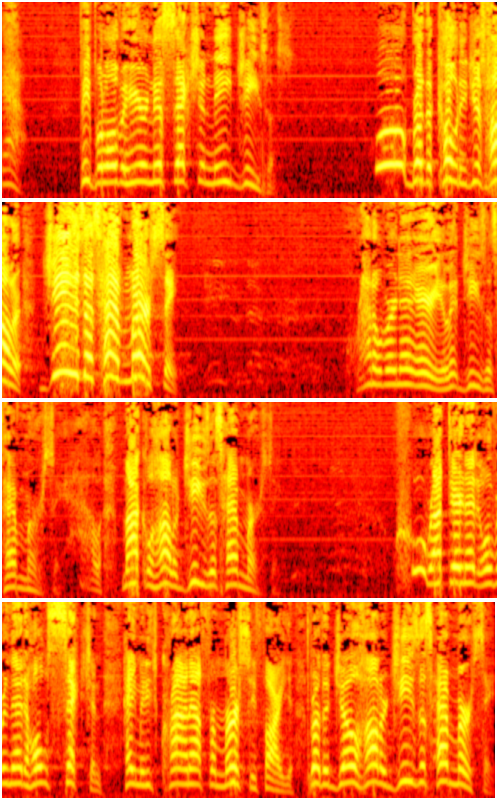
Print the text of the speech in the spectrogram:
Yeah. People over here in this section need Jesus. Woo, Brother Cody, just holler, Jesus have mercy. Right over in that area, let Jesus have mercy. Michael holler, Jesus have mercy. Whew, right there in that, over in that whole section. Hey man, he's crying out for mercy for you. Brother Joe holler, Jesus have mercy.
